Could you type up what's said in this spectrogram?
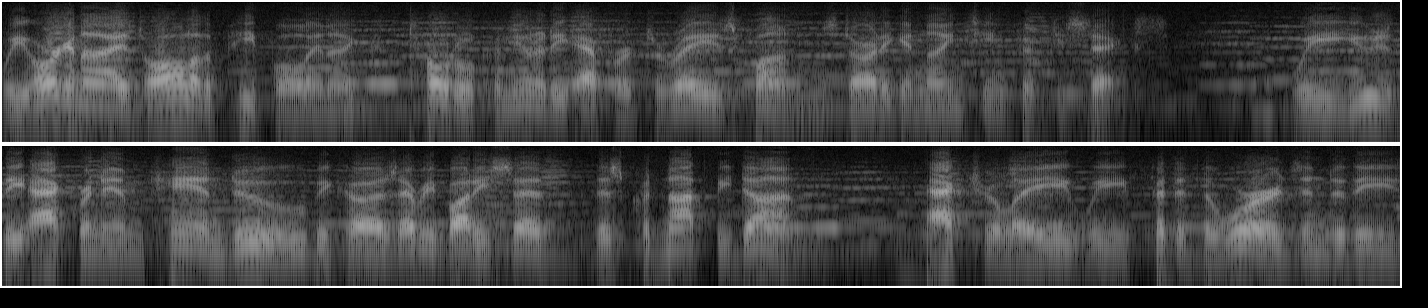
We organized all of the people in a total community effort to raise funds starting in 1956. We used the acronym CAN DO because everybody said this could not be done. Actually, we fitted the words into these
